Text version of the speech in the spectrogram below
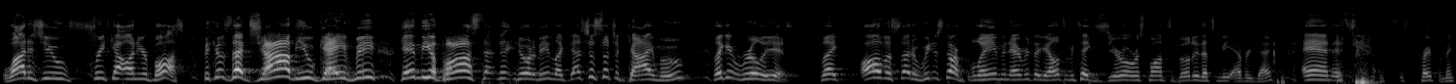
why did you freak out on your boss? Because that job you gave me gave me a boss that, you know what I mean? Like, that's just such a guy move. Like, it really is. Like, all of a sudden, we just start blaming everything else we take zero responsibility. That's me every day. And it's, just pray for me.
